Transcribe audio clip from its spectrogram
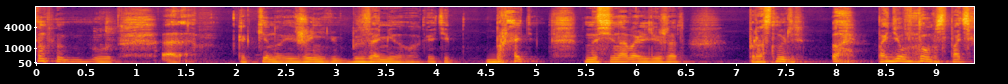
Вот. А, как кино, и Жени Бальзаминова, эти братья на сеновале лежат, проснулись, Ой, пойдем в дом спать.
